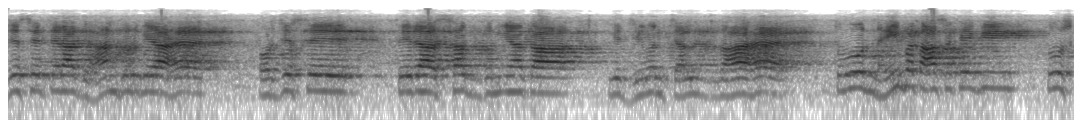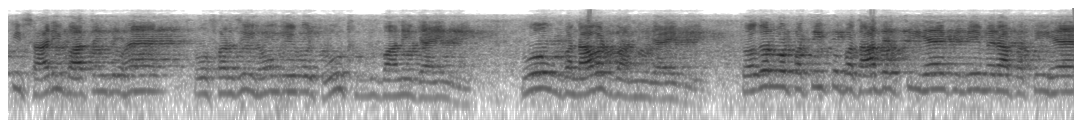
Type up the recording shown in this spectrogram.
जिससे तेरा ध्यान जुड़ गया है, और जिससे तेरा सब दुनिया का ये जीवन चल रहा है तो वो नहीं बता सकेगी तो उसकी सारी बातें जो हैं वो फर्जी होंगी, वो झूठ मानी जाएँगी, वो बनावट बांधी जाएगी। तो अगर वो पति को बता देती है कि ये मेरा पति है,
